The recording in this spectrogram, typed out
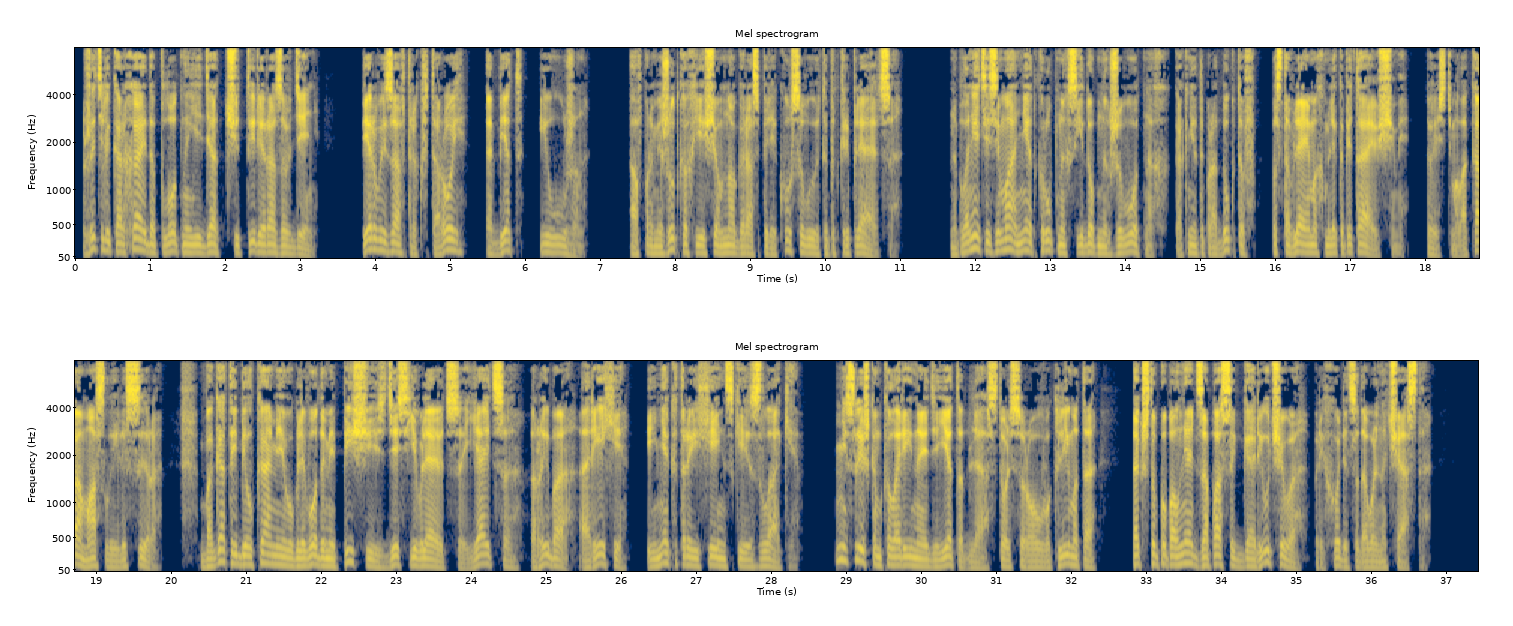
Жители Кархайда плотно едят четыре раза в день. Первый завтрак, второй, обед и ужин. А в промежутках еще много раз перекусывают и подкрепляются. На планете Зима нет крупных съедобных животных, как нет и продуктов, поставляемых млекопитающими, то есть молока, масла или сыра. Богатой белками и углеводами пищи здесь являются яйца, рыба, орехи и некоторые хейнские злаки. Не слишком калорийная диета для столь сурового климата, так что пополнять запасы горючего приходится довольно часто.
